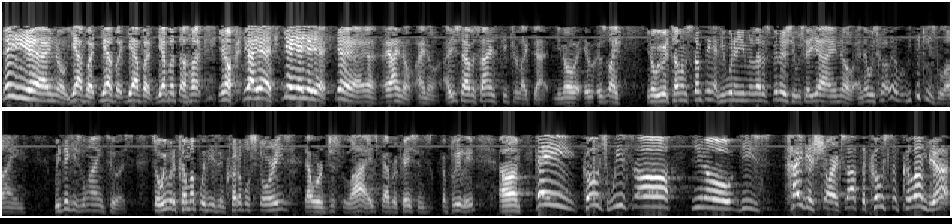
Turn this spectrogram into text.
Yeah, yeah, yeah, I know. Yeah, but, yeah, but, yeah, but, yeah, but the hut. You know, yeah, yeah, yeah, yeah, yeah, yeah, yeah, yeah, yeah. I know, I know. I used to have a science teacher like that. You know, it, was like, you know, we would tell him something and he wouldn't even let us finish. He would say, yeah, I know. And then we'd go, oh, we think he's lying. We think he's lying to us. So we would come up with these incredible stories that were just lies, fabrications completely. Um, hey, coach, we saw, you know, these tiger sharks off the coast of Colombia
